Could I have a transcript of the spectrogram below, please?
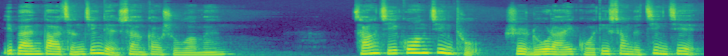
一般大乘经典上告诉我们，常寂光净土是如来果地上的境界。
